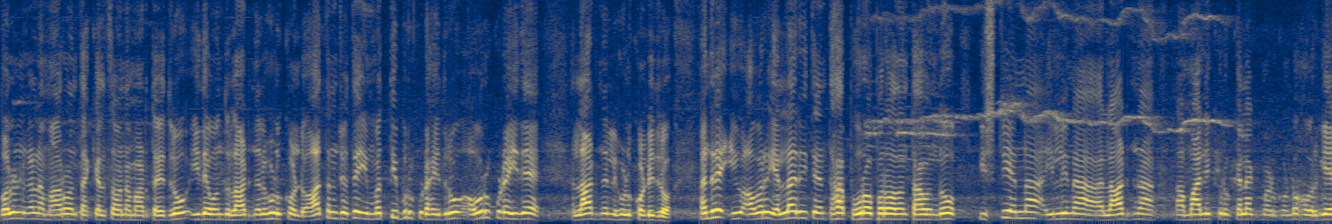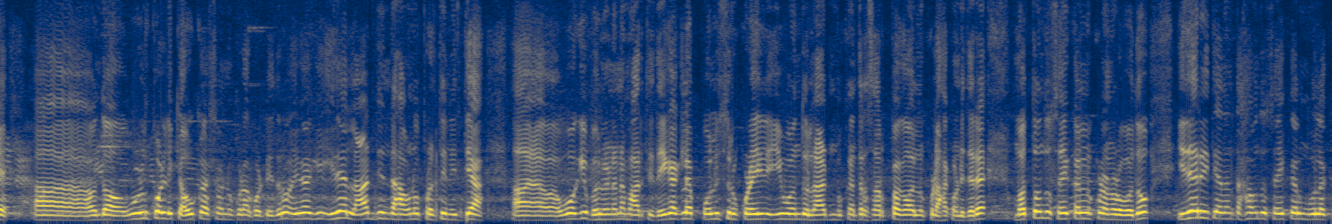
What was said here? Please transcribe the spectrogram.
ಬಲೂನ್ಗಳನ್ನ ಮಾರುವಂಥ ಕೆಲಸವನ್ನು ಮಾಡ್ತಾಯಿದ್ರು ಇದೇ ಒಂದು ಲಾಡ್ಜ್ನಲ್ಲಿ ಉಳ್ಕೊಂಡು ಆತನ ಜೊತೆ ಈ ಮತ್ತಿಬ್ಬರು ಕೂಡ ಇದ್ದರು ಅವರು ಕೂಡ ಇದೇ ಲಾಡ್ಜ್ನಲ್ಲಿ ಉಳ್ಕೊಂಡಿದ್ರು. ಅಂದರೆ ಇವು ಅವರು ಎಲ್ಲ ರೀತಿಯಂತಹ ಪೂರ್ವಪರವಾದಂತಹ ಒಂದು ಹಿಸ್ಟ್ರಿಯನ್ನು ಇಲ್ಲಿನ ಲಾಡ್ಜ್ನ ಮಾಲೀಕರು ಕಲೆಕ್ಟ್ ಮಾಡಿಕೊಂಡು ಅವ್ರಿಗೆ ಒಂದು ಉಳ್ಕೊಳ್ಳಿಕ್ಕೆ ಅವಕಾಶವನ್ನು ಕೂಡ ಕೊಟ್ಟಿದ್ದರು ಹೀಗಾಗಿ ಇದೇ ಲಾಡ್ಜ್ನಿಂದ ಅವನು ಪ್ರತಿನಿತ್ಯ ಹೋಗಿ ಬಲೂನನ್ನು ಮಾರ್ತಿದ್ದೆ. ಈಗಾಗಲೇ ಪೊಲೀಸರು ಕೂಡ ಈ- ಒಂದು ಲಾಡ್ ಮುಖಾಂತರ ಸರ್ಪಗಾವಲನ್ನು ಕೂಡ ಹಾಕೊಂಡಿದ್ದಾರೆ. ಮತ್ತೊಂದು ಸೈಕಲ್ನು ಕೂಡ ನೋಡ್ಬೋದು. ಇದೇ ರೀತಿಯಾದಂತಹ ಒಂದು ಸೈಕಲ್ ಮೂಲಕ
